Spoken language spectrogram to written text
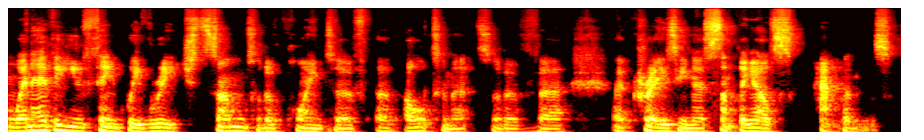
whenever you think we've reached some sort of point of, of ultimate sort of uh, uh, craziness, something else happens.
